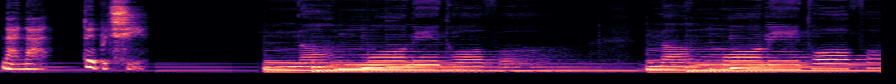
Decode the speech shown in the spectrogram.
奶奶，对不起。南无阿弥陀佛，南无阿弥陀佛。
